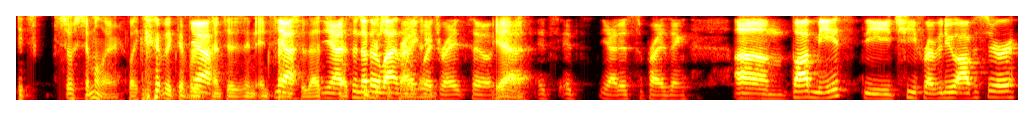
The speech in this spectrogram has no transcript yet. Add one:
it's so similar like like the verb yeah. tenses in, in french yeah. so that's yeah that's it's another latin surprising. language right so yeah. yeah. it's it's yeah it is surprising um, bob meese the chief revenue officer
